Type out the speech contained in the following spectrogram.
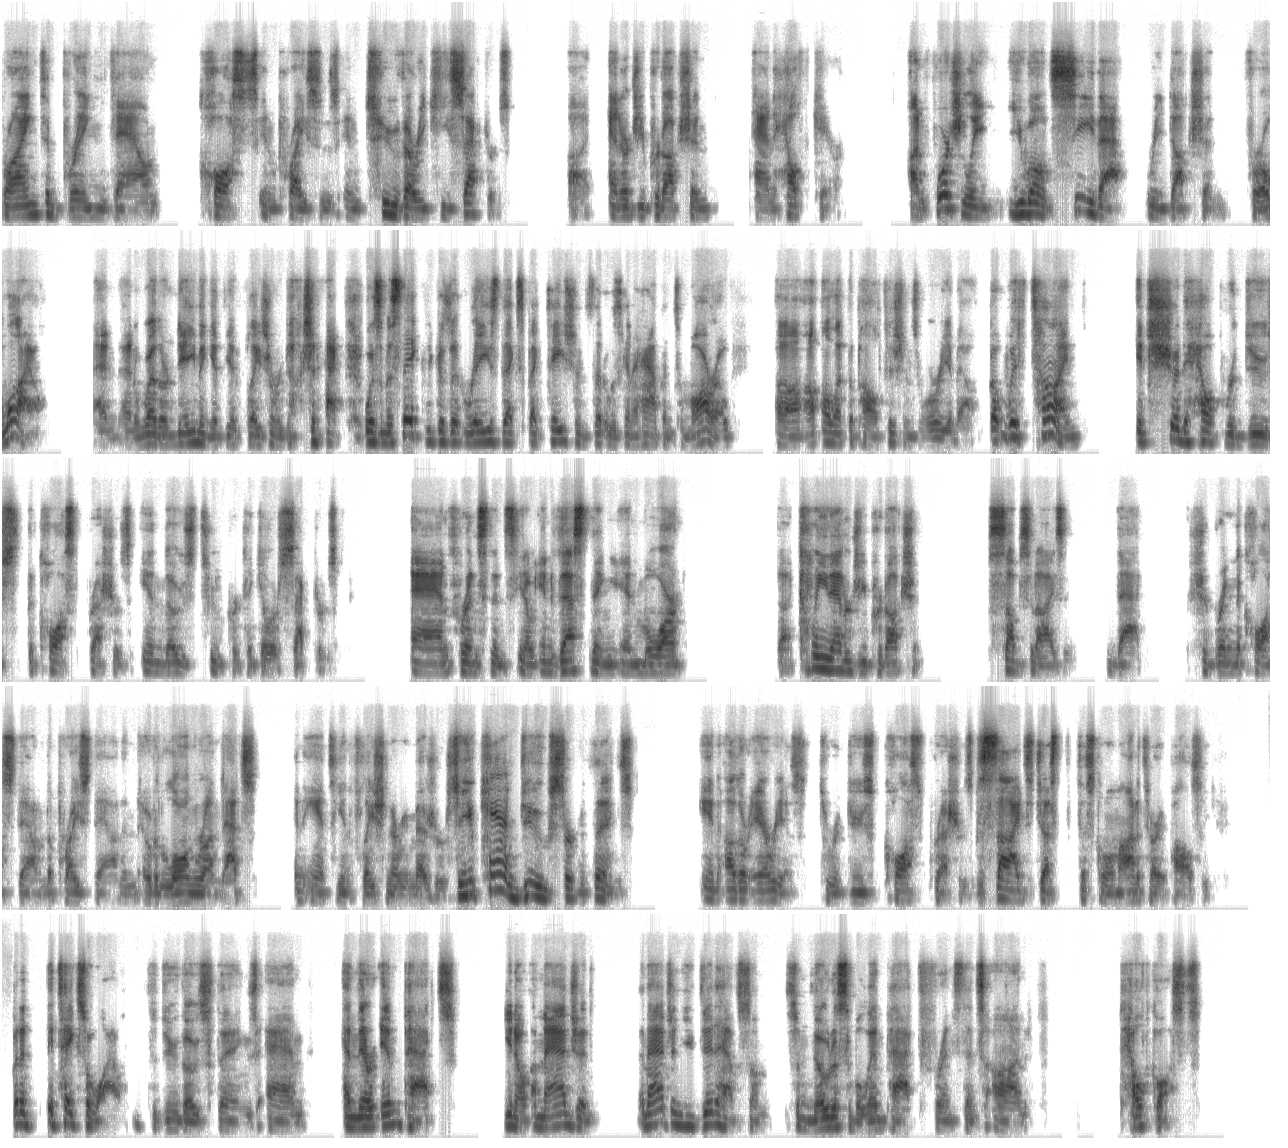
trying to bring down costs and prices in two very key sectors uh, energy production and healthcare. Unfortunately, you won't see that reduction for a while and, and whether naming it the Inflation Reduction Act was a mistake because it raised expectations that it was going to happen tomorrow. Uh, I'll, I'll let the politicians worry about. But with time, it should help reduce the cost pressures in those two particular sectors. And for instance, you know, investing in more uh, clean energy production, subsidizing that should bring the cost down and the price down. And over the long run, that's an anti-inflationary measure. So you can do certain things in other areas to reduce cost pressures besides just fiscal and monetary policy. But it, it takes a while to do those things and and their impacts, you know, imagine imagine you did have some some noticeable impact, for instance, on health costs.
